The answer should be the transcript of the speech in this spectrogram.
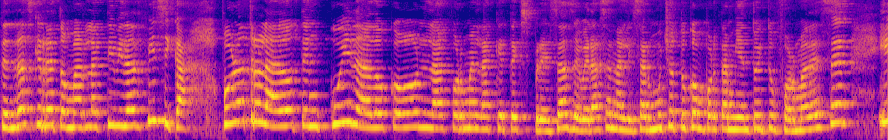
Tendrás que retomar la actividad física. Por otro lado, ten cuidado con la forma en la que te expresas, deberás analizar mucho tu comportamiento y tu forma de ser. Y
